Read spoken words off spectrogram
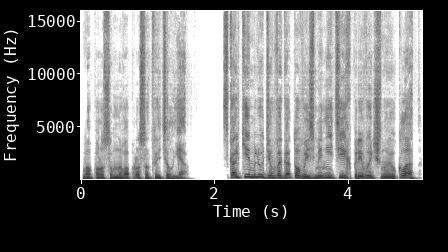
Вопросом на вопрос ответил я. «Скольким людям вы готовы изменить их привычный уклад,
